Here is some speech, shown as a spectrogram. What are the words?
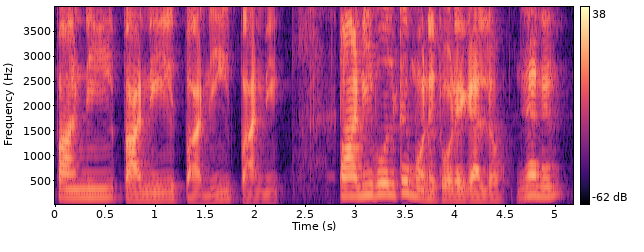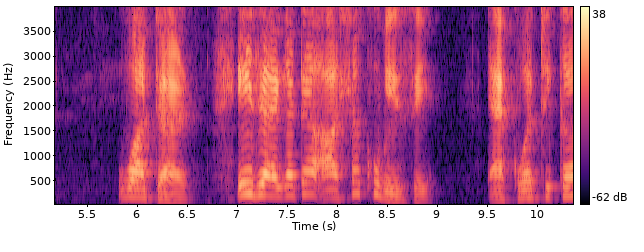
পানি পানি পানি পানি। পানি বলতে মনে পড়ে গেল, জানেন? ওয়াটার এই জায়গাটা আসা খুব ইজি অ্যাকোয়াটিকা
